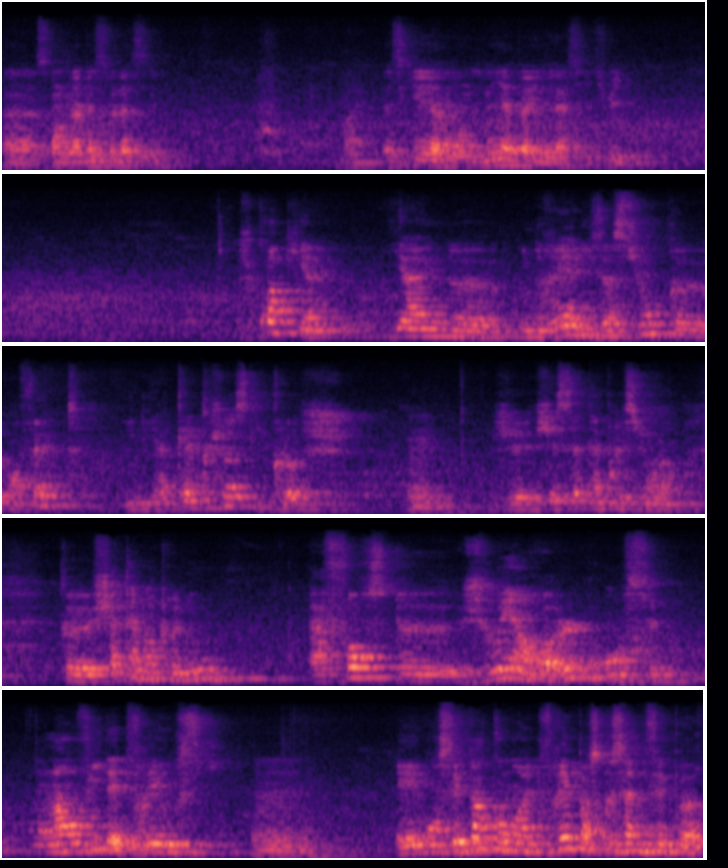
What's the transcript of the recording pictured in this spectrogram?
euh, sans jamais se lasser. Est-ce qu'à un moment donné, il n'y a pas une lassitude? Je crois qu'il y a, une, réalisation qu'en en fait, il y a quelque chose qui cloche. Hmm. J'ai cette impression-là que chacun d'entre nous, à force de jouer un rôle, on, on a envie d'être vrai aussi. Hmm. Et on ne sait pas comment être vrai parce que ça nous fait peur.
